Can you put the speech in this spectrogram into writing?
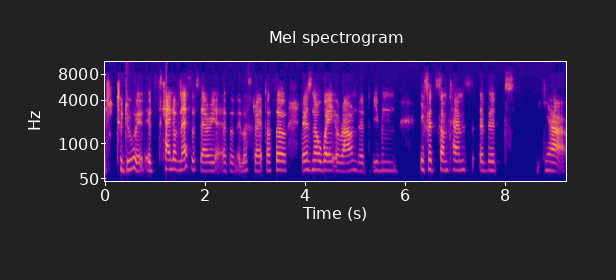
to do it. It's kind of necessary as an illustrator. So there's no way around it, even if it's sometimes a bit yeah,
